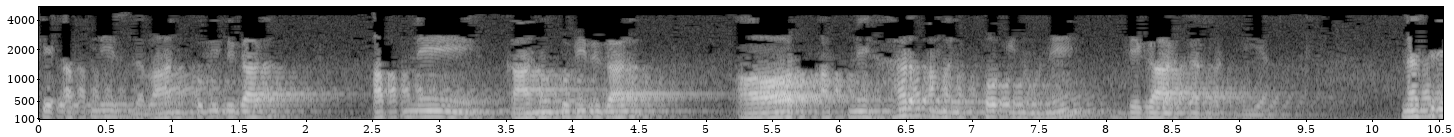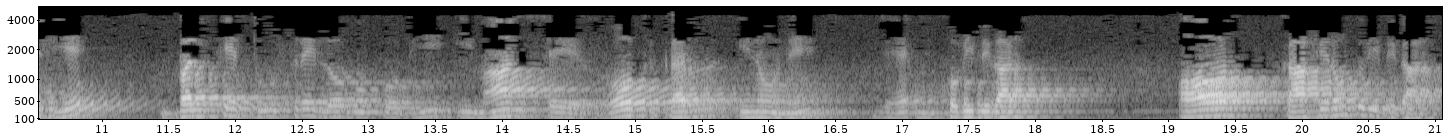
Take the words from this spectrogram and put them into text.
کہ اپنی زبان کو بھی بگاڑا، اپنے کانوں کو بھی بگاڑا اور اپنے ہر عمل کو انہوں نے بگاڑ کر رکھ دیا۔ نہ صرف یہ، بلکہ دوسرے لوگوں کو بھی ایمان سے روک کر انہوں نے جو ہے ان کو بھی بگاڑا۔ اور کافروں کو بھی بگاڑا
